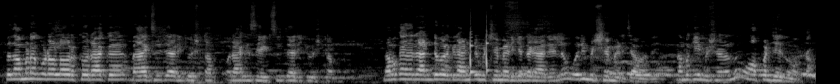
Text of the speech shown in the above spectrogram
ഇപ്പോൾ നമ്മുടെ കൂടെ ഉള്ളവർക്ക് ഒരാൾക്ക് ബാക്ക് സ്വിച്ച് ആയിരിക്കും ഇഷ്ടം ഒരാൾക്ക് സൈഡ് സ്വിച്ച് ആയിരിക്കും ഇഷ്ടം. നമുക്കത് രണ്ട് പേർക്ക് രണ്ട് മെഷീൻ മേടിക്കേണ്ട കാര്യമില്ല ഒരു മെഷീൻ മേടിച്ചാൽ മതി. നമുക്ക് ഈ മെഷീൻ ഒന്ന് ഓപ്പൺ ചെയ്ത് നോക്കാം.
